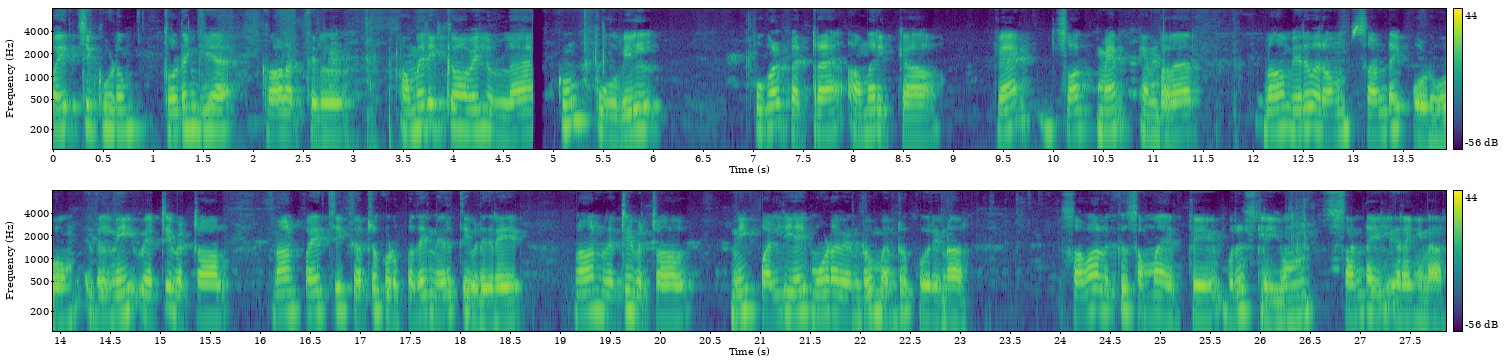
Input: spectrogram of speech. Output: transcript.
பயிற்சி கூடம் தொடங்கிய காலத்தில் அமெரிக்காவில் உள்ள குங்ஃபூவில் புகழ்பெற்ற அமெரிக்கா வேங் சாக்மேன் என்பவர் நாம் இருவரும் சண்டை போடுவோம். இதில் நீ வெற்றி பெற்றால் நான் பயிற்சி கற்றுக் கொடுப்பதை நிறுத்தி விடுகிறேன். நான் வெற்றி பெற்றால் நீ பள்ளியை மூட வேண்டும் என்று கூறினார். சவாலுக்கு சம்மதித்து புருஸ்லியும் சண்டையில் இறங்கினார்.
